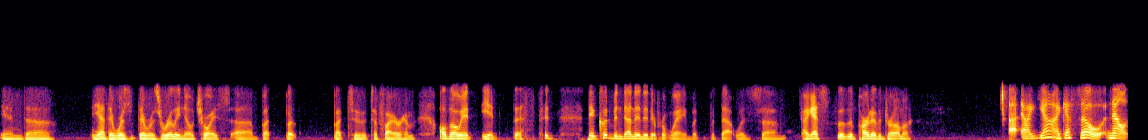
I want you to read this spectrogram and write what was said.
and uh, yeah, there was there was really no choice uh, but but but to to fire him. Although it it it could have been done in a different way, but but that was um, I guess the, the part of the drama. Yeah, I guess so. Now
